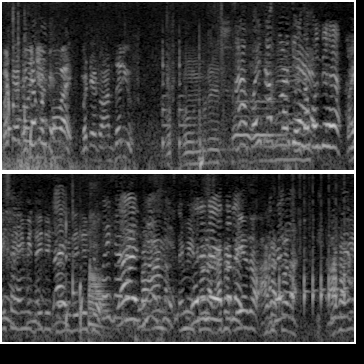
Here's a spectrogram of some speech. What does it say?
બટેટો જે ખવાય બટેટો આમ ધર્યું. પૈસા એમ દઈ દઈશું એમ દઈ દઈશું તમે થોડા આગળ આગળ થોડા આગળ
